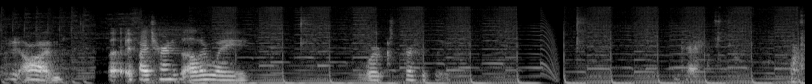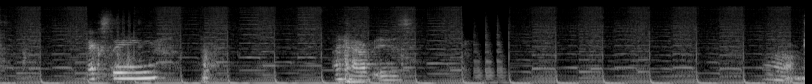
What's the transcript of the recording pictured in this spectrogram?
put it on. But if I turn it the other way, it works perfectly. Okay. Next thing I have is um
